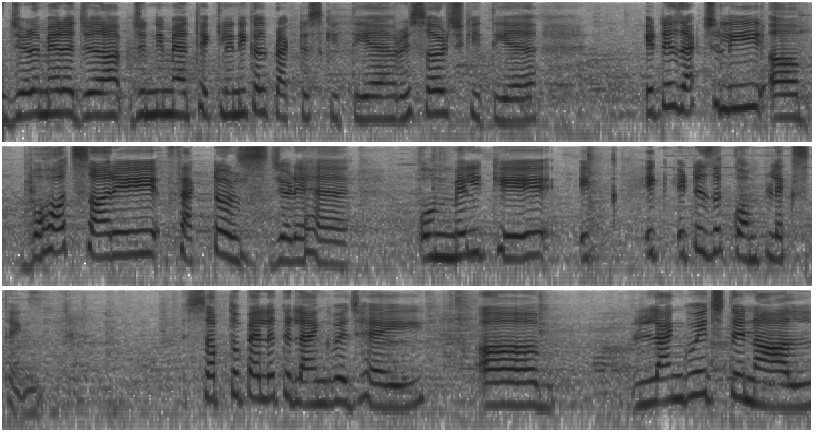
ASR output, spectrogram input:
ਜਿਹੜੇ ਮੇਰੇ ਜ- ਜਿੰਨੀ ਮੈਂ ਇੱਥੇ ਕਲੀਨਿਕਲ ਪ੍ਰੈਕਟਿਸ ਕੀਤੀ ਹੈ ਰਿਸਰਚ ਕੀਤੀ ਹੈ ਇਟ ਇਜ਼ ਐਕਚੁਅਲੀ ਬਹੁਤ ਸਾਰੇ ਫੈਕਟਰਸ ਜਿਹੜੇ ਹੈ, ਉਹ ਮਿਲ ਕੇ ਇੱਕ ਇੱਕ it is a complex thing ਸਭ ਤੋਂ ਪਹਿਲੇ ਤੇ ਲੈਂਗੁਏਜ ਹੈ ਹੀ ਲੈਂਗੁਏਜ ਦੇ ਨਾਲ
